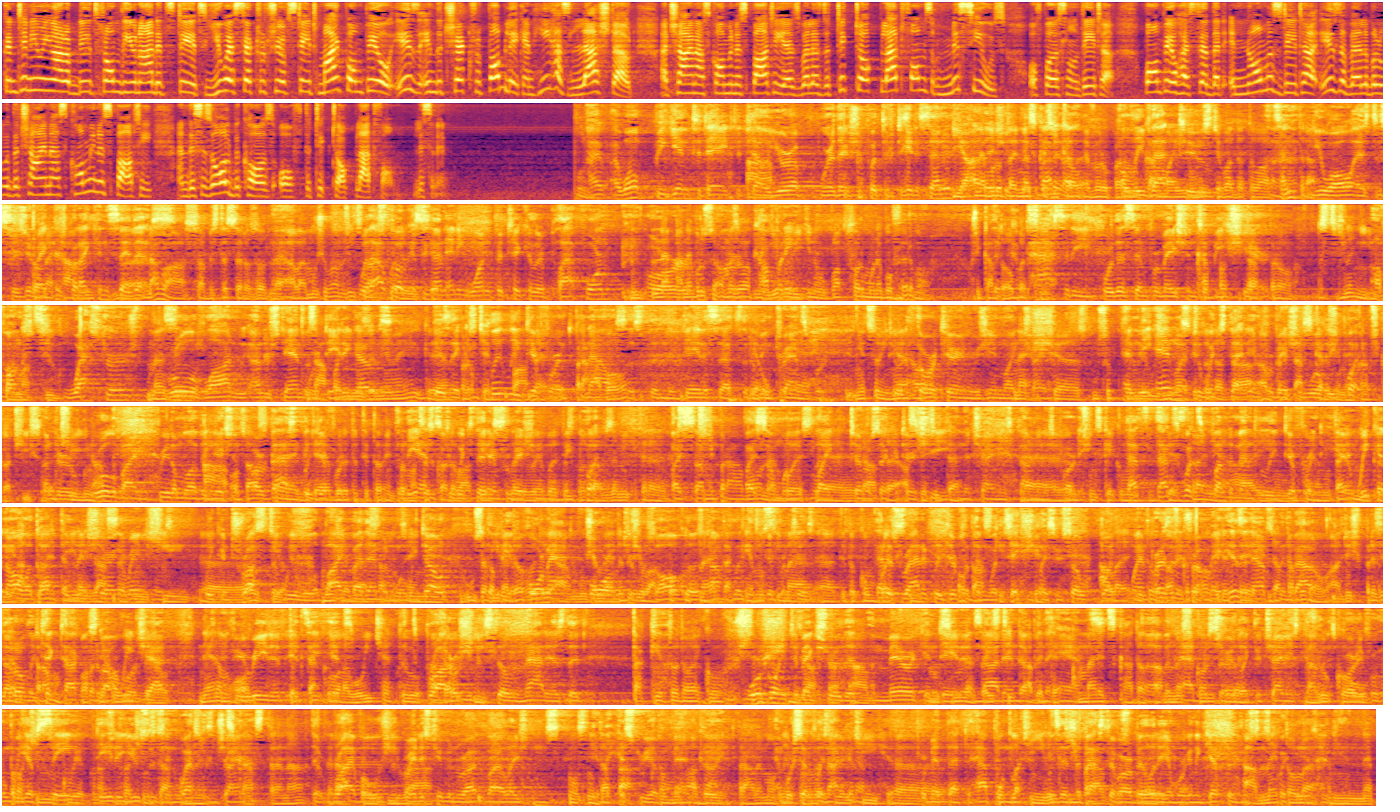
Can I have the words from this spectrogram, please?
Continuing our updates from the United States, U.S. Secretary of State Mike Pompeo is in the Czech Republic and he has lashed out at China's Communist Party as well as the TikTok platform's misuse of personal data. Pompeo has said that enormous data is available with the China's Communist Party and this is all because of the TikTok platform. Listen in. Já nebudu tady dneska říkat Evropanům, kam mají umístěvat datová centra. To nechám na vás, abyste se rozhodli, ale můžu vám říct následující. Ne, a nebudu se omezovat na jednu jedinou platformu nebo firmu. Říkám the to obecně. capacity for this information to be Kapacita shared pro sdílení amongst informací mezi rule of law and we understand where data západními goes zeměmi, kde is a prostě completely different právo, analysis than the data sets that je are being úplně transferred něco to an jiného, authoritarian regime like než China. eh, způsob, And který the využívají to tyto which data that information autoritářské will be režimy, put jako například Čína. A nations are otázka je, vastly kde different budete tyto the informace to which skladovat, that jestli information je budete be skladovat v put zemích, které by ctí some právo, nebo someone jestli like je General dáte a Secretary Xi svěříte and the Chinese Communist eh, Party. čínské That's komunistické that's what's straně a fundamentally different vrchnímu here. We can all A to je adopt data sharing arrangements. We can eh, trust that we will abide by them, and when we don't, there'll be a format, forum to resolve those conflicts differences. That is radically different than what's taking place here. So when- when President Trump made his announcement about budou. A když not only TikTok, but about WeChat, if you read it, it's, TikToku, ale o it's, it's a broader even still than that is that tak je to daleko širší sure a musíme zajistit, aby ta americká data neskončila na rukou protivníků, jako například čínská komunistická strana, která používá mocně vlastně data k tomu, aby právě mohli provést největší eh, potlačení lidských práv. Prostě a my tohle ne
